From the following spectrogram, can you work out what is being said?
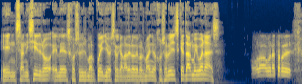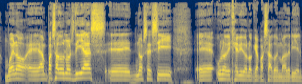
en San Isidro. Él es José Luis Marcuello, es el ganadero de los baños. José Luis, ¿qué tal? Muy buenas. Hola, buenas tardes. Bueno, eh, han pasado unos días, eh, no sé si eh, uno ha digerido lo que ha pasado en Madrid el,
